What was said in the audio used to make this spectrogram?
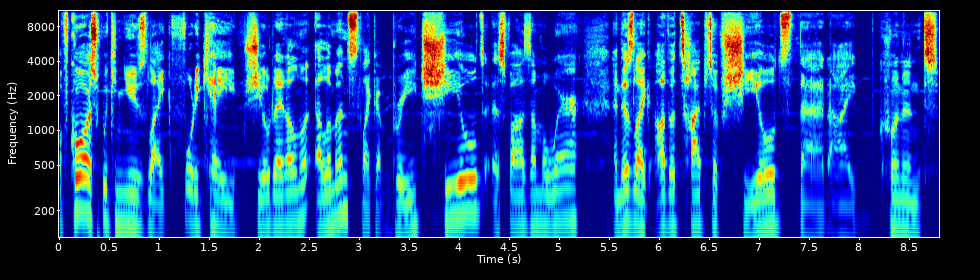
of course, we can use like 40k shield ele elements, like a breach shield, as far as I'm aware. And there's like other types of shields that I couldn't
